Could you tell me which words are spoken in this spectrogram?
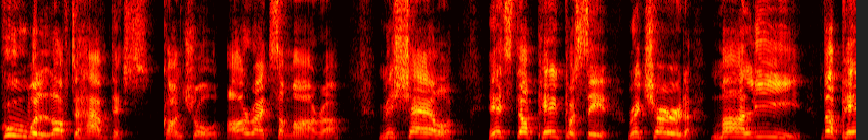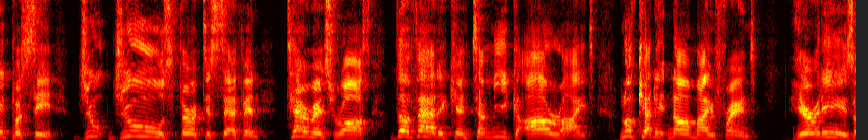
Who would love to have this control? All right, Samara, Michelle, it's the papacy. Richard, Mali, the papacy. Ju- Jules 37, Terence Ross, the Vatican, Tamika. All right. Look at it now, my friends. Here it is.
